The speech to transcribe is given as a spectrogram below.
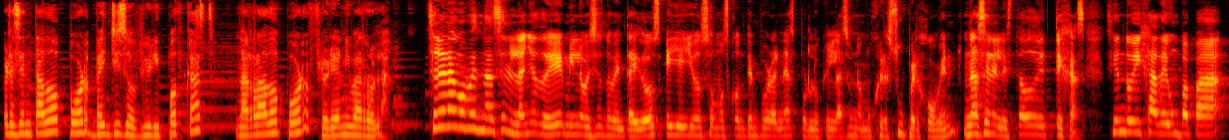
Presentado por Benji's of Beauty Podcast, narrado por Florian Ibarrola. Selena Gómez nace en el año de 1992. Ella y yo somos contemporáneas, por lo que la hace una mujer súper joven. Nace en el estado de Texas, siendo hija de un papá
